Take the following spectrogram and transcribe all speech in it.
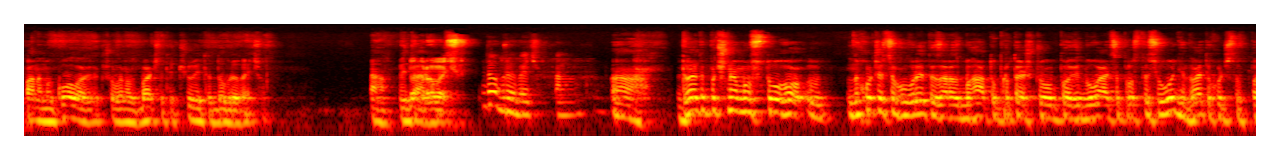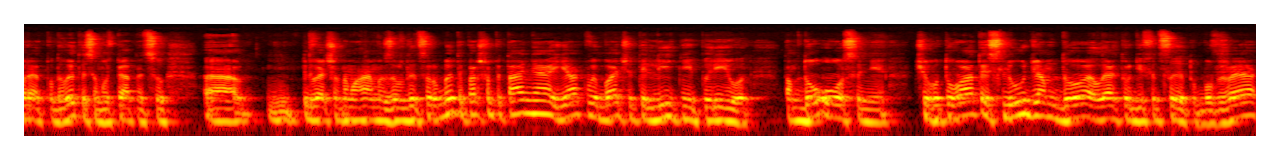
Пане Микола, якщо ви нас бачите, чуєте, добрий вечір. Ага. Доброго вечора. Добрий вечір, пане. Миколо. А, Давайте почнемо з того. Не хочеться говорити зараз багато про те, що відбувається просто сьогодні. Давайте хочеться вперед подивитися. Ми в п'ятницю е, під вечір намагаємося завжди це робити. Перше питання: як ви бачите літній період там до осені? Чи готуватись людям до електродефіциту? Бо вже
